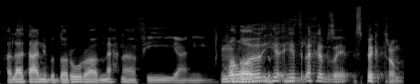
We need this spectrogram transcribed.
فلا تعني بالضرورة إن إحنا في يعني هي, هي في الآخر زي spectrum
